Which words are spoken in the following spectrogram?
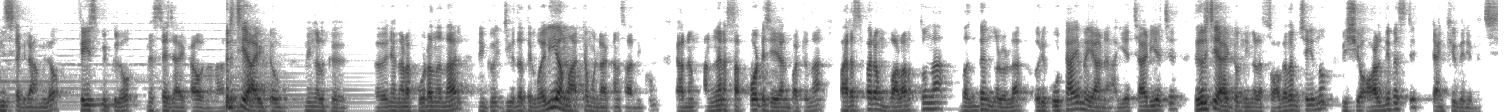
ഇൻസ്റ്റാഗ്രാമിലോ ഫേസ്ബുക്കിലോ മെസ്സേജ് അയക്കാവുന്നതാണ്. തീർച്ചയായിട്ടും നിങ്ങൾക്ക് ഞങ്ങളുടെ കൂടെ നിന്നാൽ നിങ്ങൾക്ക് ജീവിതത്തിൽ വലിയ മാറ്റം ഉണ്ടാക്കാൻ സാധിക്കും. കാരണം അങ്ങനെ സപ്പോർട്ട് ചെയ്യാൻ പറ്റുന്ന പരസ്പരം വളർത്തുന്ന ബന്ധങ്ങളുള്ള ഒരു കൂട്ടായ്മയാണ് I H R D H തീർച്ചയായിട്ടും നിങ്ങളെ സ്വാഗതം ചെയ്യുന്നു. Wish you all the best thank very much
